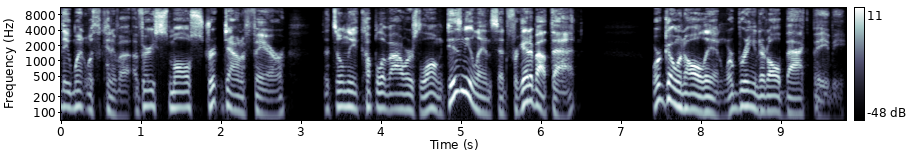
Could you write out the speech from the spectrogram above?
they went with kind of a, a very small stripped down affair that's only a couple of hours long. Disneyland said, forget about that. We're going all in. We're bringing it all back, baby.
